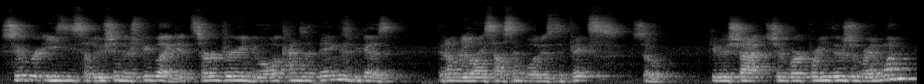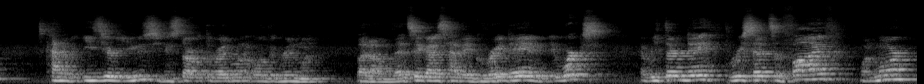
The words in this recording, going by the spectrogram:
Super easy solution. There's people that get surgery and do all kinds of things because they don't realize how simple it is to fix. So give it a shot. Should work for you. There's a red one. It's kind of easier to use. You can start with the red one or the green one. But um, that's it, guys. Have a great day, and it works. Every third day, three sets of five. One more.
